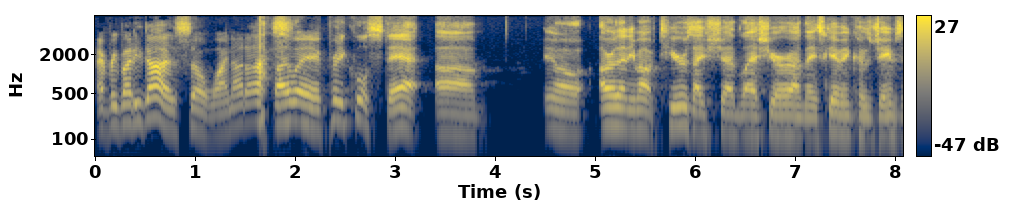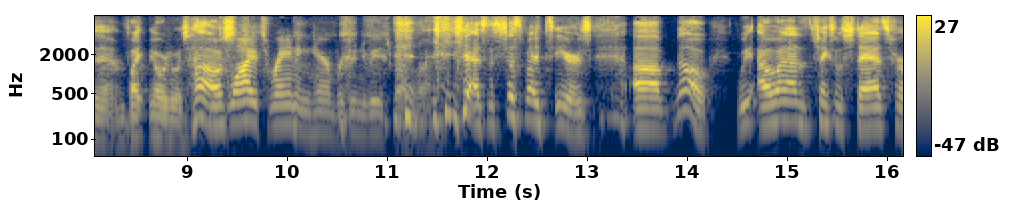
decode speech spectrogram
everybody does, so why not us? By the way, pretty cool stat. Um, you know, other than the amount of tears I shed last year on Thanksgiving because James didn't invite me over to his house. That's why it's raining here in Virginia Beach, by the way. yes, it's just my tears. Um, no, we I went on to check some stats for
